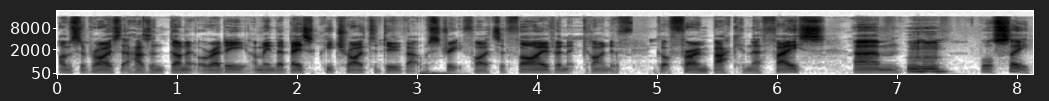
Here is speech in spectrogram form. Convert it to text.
I'm surprised it hasn't done it already. I mean, they basically tried to do that with Street Fighter Five, and it kind of got thrown back in their face. Um, we'll see.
